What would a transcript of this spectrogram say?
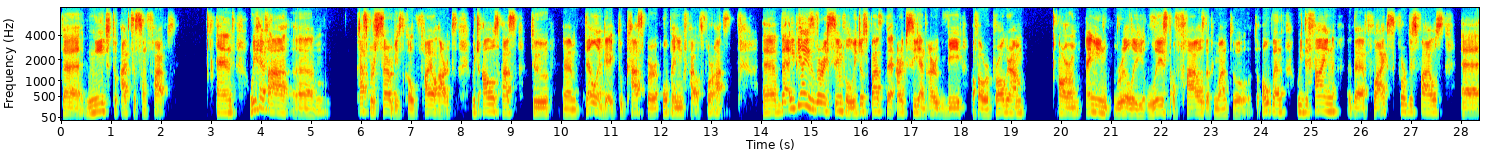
the need to access some files. And we have a um, Casper service called FileArgs, which allows us to um, delegate to Casper opening files for us. Uh, the API is very simple. We just pass the argc and argv of our program or any really list of files that we want to, to open. We define the flags for these files uh,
